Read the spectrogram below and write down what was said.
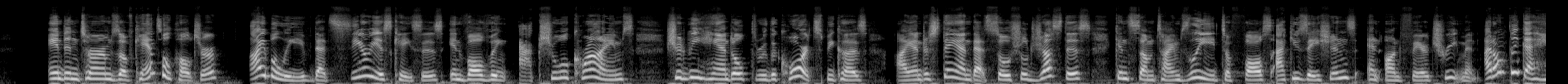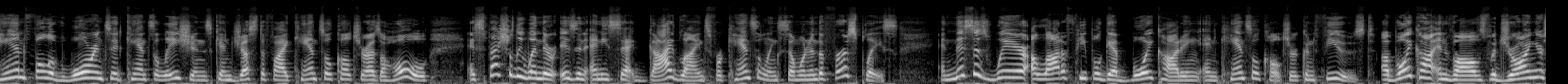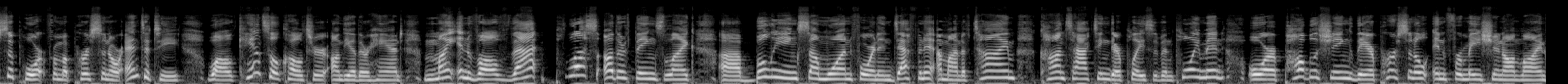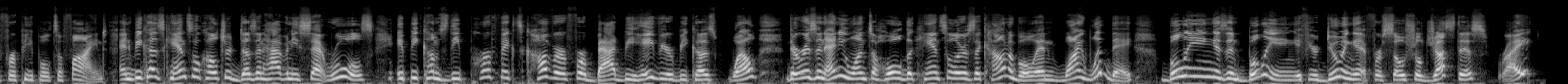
And in terms of cancel culture, I believe that serious cases involving actual crimes should be handled through the courts because I understand that social justice can sometimes lead to false accusations and unfair treatment. I don't think a handful of warranted cancellations can justify cancel culture as a whole, especially when there isn't any set guidelines for canceling someone in the first place. And this is where a lot of people get boycotting and cancel culture confused. A boycott involves withdrawing your support from a person or entity, while cancel culture, on the other hand, might involve that plus other things like uh, bullying someone for an indefinite amount of time, contacting their place of employment, or publishing their personal information online for people to find. And because cancel culture doesn't have any set rules, it becomes the perfect cover for bad behavior because, well, there isn't anyone to hold the cancelers accountable, and why would they? Bullying isn't bullying if you're doing it for social justice, right?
